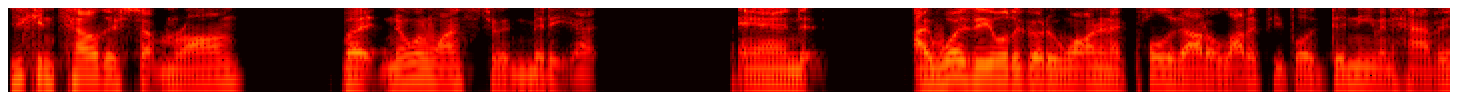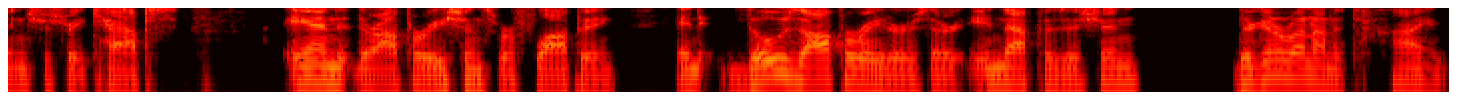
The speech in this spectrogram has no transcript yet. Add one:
you can tell there's something wrong, but no one wants to admit it yet. And I was able to go to one and I pulled it out. A lot of people didn't even have interest rate caps and their operations were flopping. And those operators that are in that position, they're going to run out of time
